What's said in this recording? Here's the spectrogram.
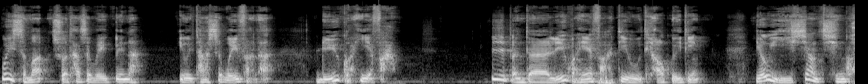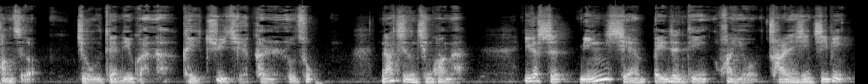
为什么说它是违规呢？因为它是违反了旅馆业法。日本的旅馆业法第五条规定，有以下情况者，酒店旅馆呢可以拒绝客人入住。哪几种情况呢？一个是明显被认定患有传染性疾病；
